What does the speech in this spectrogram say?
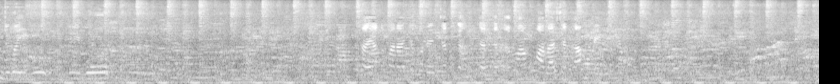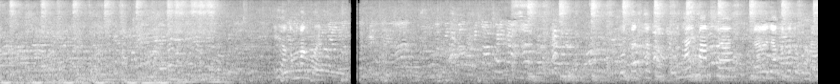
juga ibu. Ibu. Saya ke mana aja kok decet nggak chat aku aku nggak bahas yang kamu baby iya kemang gue Bukan tempat Hai Marsha. Daerah Jakarta dokumen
